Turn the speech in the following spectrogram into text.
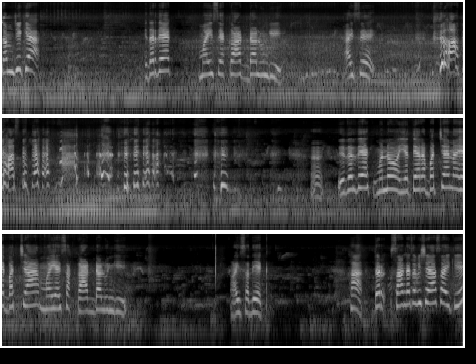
समझी क्या? इधर देख मैं इसे काट डालूंगी। ऐसे। आते हंसते थे। इधर देख मनो ये तेरा बच्चा है ना ये बच्चा मैं ऐसा काट डालूंगी। ऐसा देख। हां तर सांगायचा विषय असा आहे की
